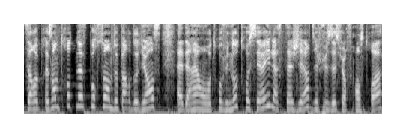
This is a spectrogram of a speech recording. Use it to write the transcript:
Ça représente 39% de part d'audience. Derrière, on retrouve une autre série, La Stagiaire, diffusée sur France 3.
